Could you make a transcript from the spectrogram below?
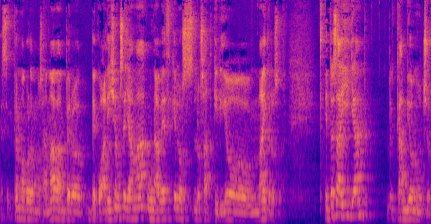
es que no me acuerdo cómo se llamaban, pero The Coalition se llama una vez que los, los adquirió Microsoft. Entonces ahí ya cambió mucho.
